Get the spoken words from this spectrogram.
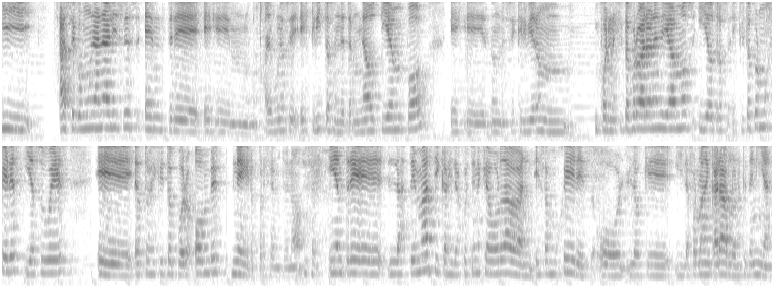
y hace como un análisis entre eh, em, algunos e- escritos en determinado tiempo, eh, eh, donde se escribieron, fueron escritos por varones, digamos, y otros escritos por mujeres, y a su vez eh, otros escritos por hombres negros, por ejemplo, ¿no? Exacto. Y entre las temáticas y las cuestiones que abordaban esas mujeres o lo que y la forma de encararlo que tenían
